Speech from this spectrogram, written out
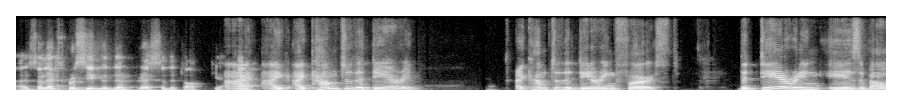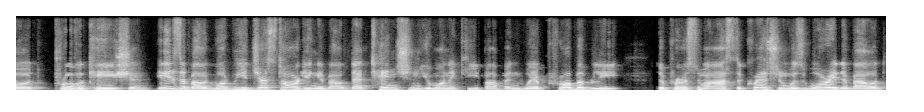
uh, so let's proceed with the rest of the talk. Yeah I, I i come to the daring. I come to the daring first. The daring is about provocation is about what we are just talking about that tension you want to keep up and where probably the person who asked the question was worried about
